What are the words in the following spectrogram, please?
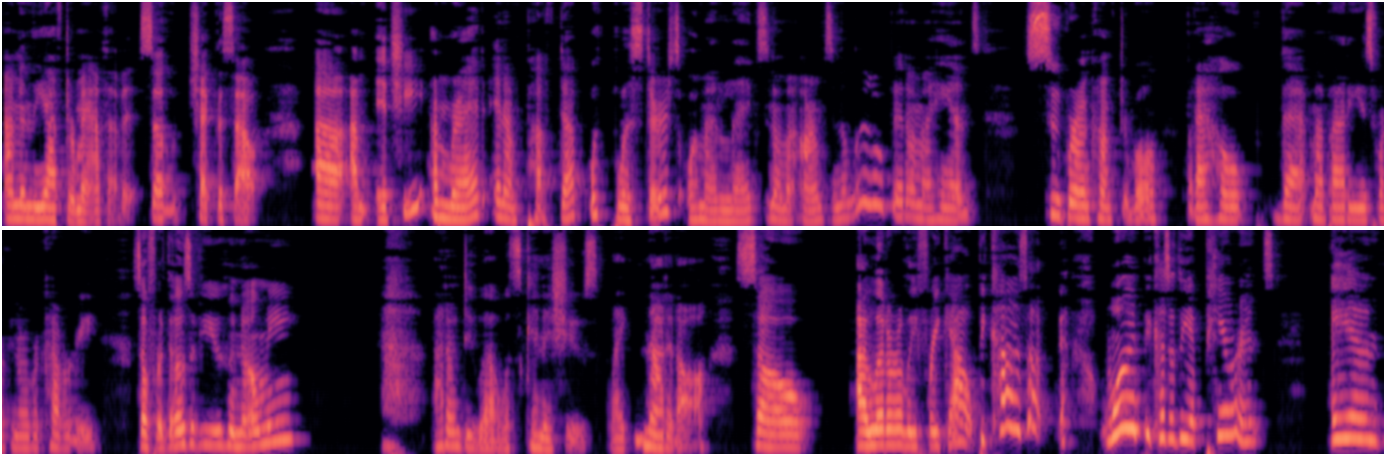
I'm in the aftermath of it. So check this out. Uh, I'm itchy, I'm red, and I'm puffed up with blisters on my legs and on my arms and a little bit on my hands. Super uncomfortable, but I hope that my body is working on recovery. So for those of you who know me, I don't do well with skin issues, like not at all. So I literally freak out because of, one, because of the appearance and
